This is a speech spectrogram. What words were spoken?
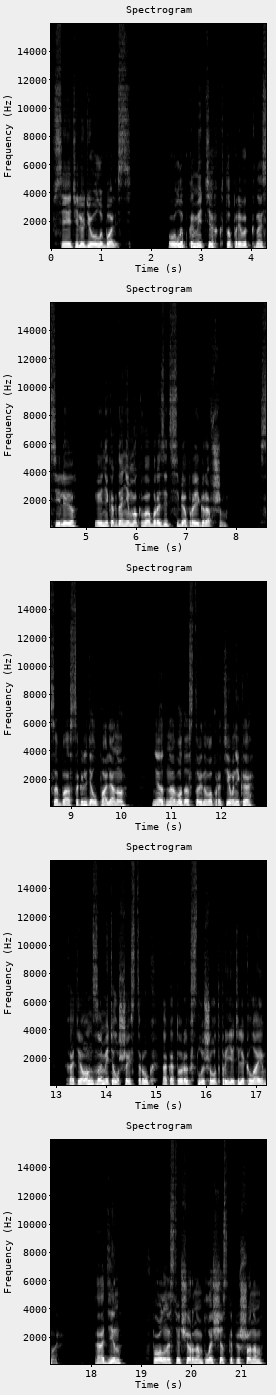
Все эти люди улыбались. Улыбками тех, кто привык к насилию и никогда не мог вообразить себя проигравшим. Сабас оглядел поляну, ни одного достойного противника, хотя он заметил шесть рук, о которых слышал от приятеля Клайма. Один, в полностью черном плаще с капюшоном,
